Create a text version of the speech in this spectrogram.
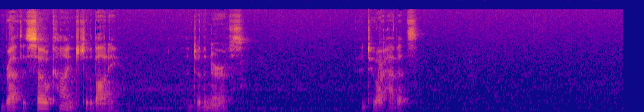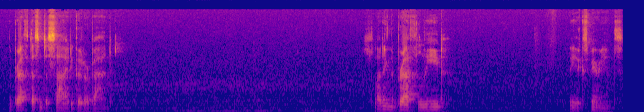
The breath is so kind to the body and to the nerves and to our habits. The breath doesn't decide good or bad. Just letting the breath lead the experience.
